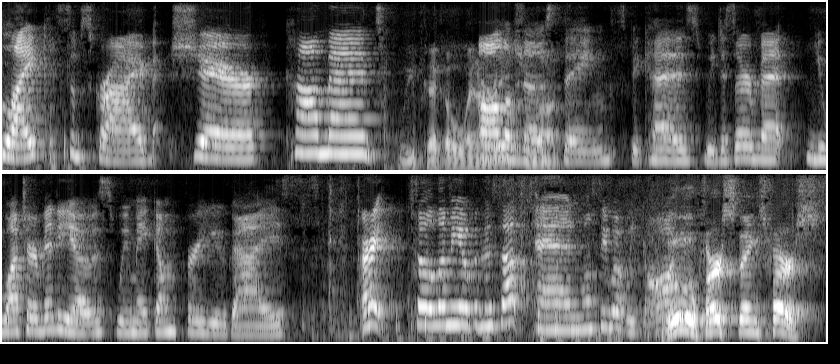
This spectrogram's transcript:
like, subscribe, share, comment, We pick a winner all of those month. things because we deserve it. You watch our videos, we make them for you guys. All right, so let me open this up and we'll see what we got. Ooh, first things first.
